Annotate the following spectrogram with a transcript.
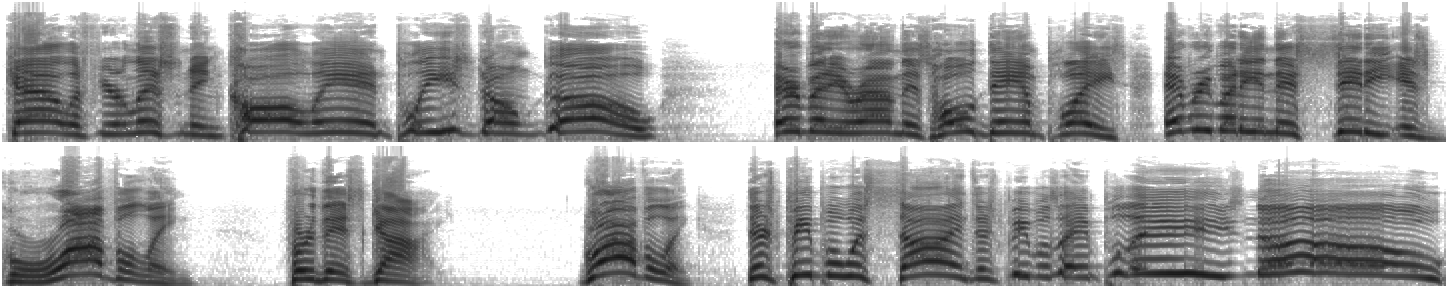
Cal, if you're listening, call in. Please don't go. Everybody around this whole damn place, everybody in this city is groveling for this guy. Groveling. There's people with signs. There's people saying, please, no.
